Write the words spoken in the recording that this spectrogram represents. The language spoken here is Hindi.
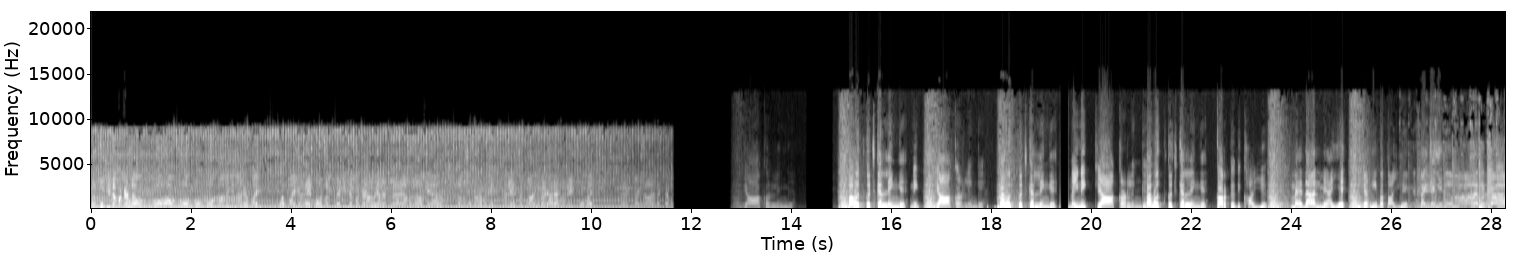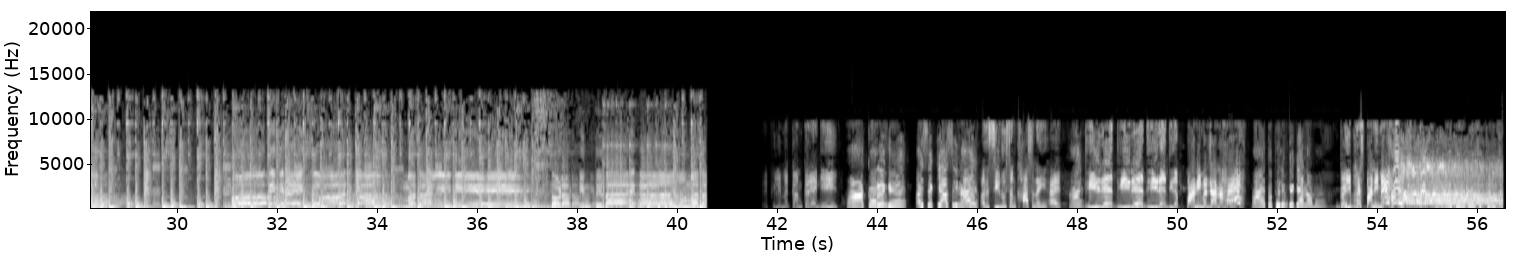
मजबूती से पकड़ना। ओ ओ ओ ओ कहाँ लेके जा रहे हो भाई। ओ भाई अरे मजबूती से पकड़ लो ये जंगला है। क्या आके यार। क्यों उतारो मुझे। अरे कहाँ लेके जा रहा है। ओ भाई। क्या कर लेंगे? बहुत कुछ कर लेंगे। नहीं क्या कर लेंगे? बहुत कुछ कर लेंगे। नहीं नहीं क्या कर लेंगे? बहुत कुछ कर लेंगे। करके दिखाइए। मैदान में आइए। यही बताइए। बैठ जाइए। इंतज़ार का मज़ा फ़िल्म में काम करेगी। हाँ करेंगे। ऐसे क्या सीन है? अरे सीन वैसन खास नहीं है धीरे धीरे धीरे धीरे पानी में जाना है। हाँ तो फ़िल्म के क्या नाम है? गई भैंस पानी में? कौन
